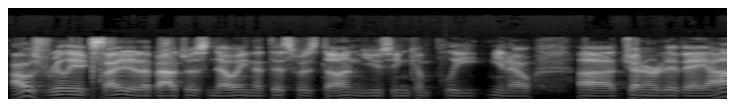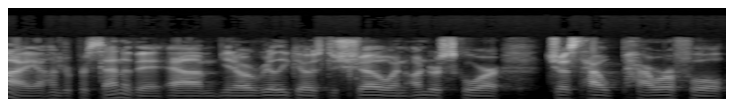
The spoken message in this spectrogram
I was really excited about just knowing that this was done using complete, you know, uh, generative AI, 100% of it. Um, you know, it really goes to show and underscore just how powerful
